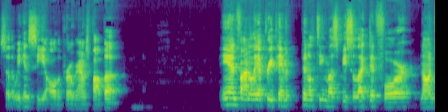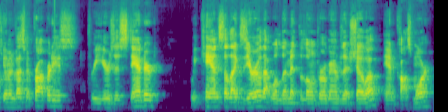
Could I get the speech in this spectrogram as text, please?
so that we can see all the programs pop up. And finally, a prepayment penalty must be selected for non-QM investment properties. Three years is standard. We can select zero that will limit the loan programs that show up and cost more.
